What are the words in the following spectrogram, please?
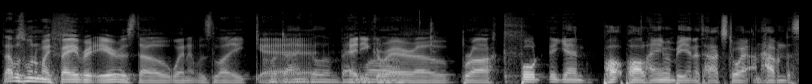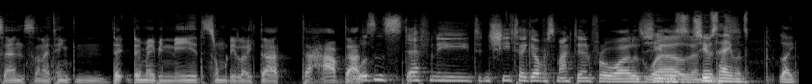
That was one of my favorite eras, though, when it was like uh, Angle and Eddie Benoit. Guerrero, Brock. But again, Paul, Paul Heyman being attached to it and having the sense, and I think Hmm. they, they maybe need somebody like that to have that. Wasn't Stephanie? Didn't she take over SmackDown for a while as She well? was she was And- Heyman's like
